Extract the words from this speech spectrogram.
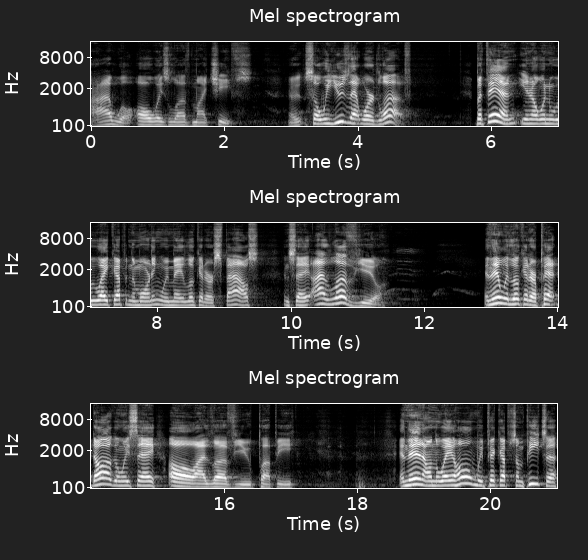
I will always love my Chiefs. Uh, so we use that word love. But then, you know, when we wake up in the morning, we may look at our spouse and say, I love you. And then we look at our pet dog and we say, Oh, I love you, puppy. And then on the way home, we pick up some pizza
